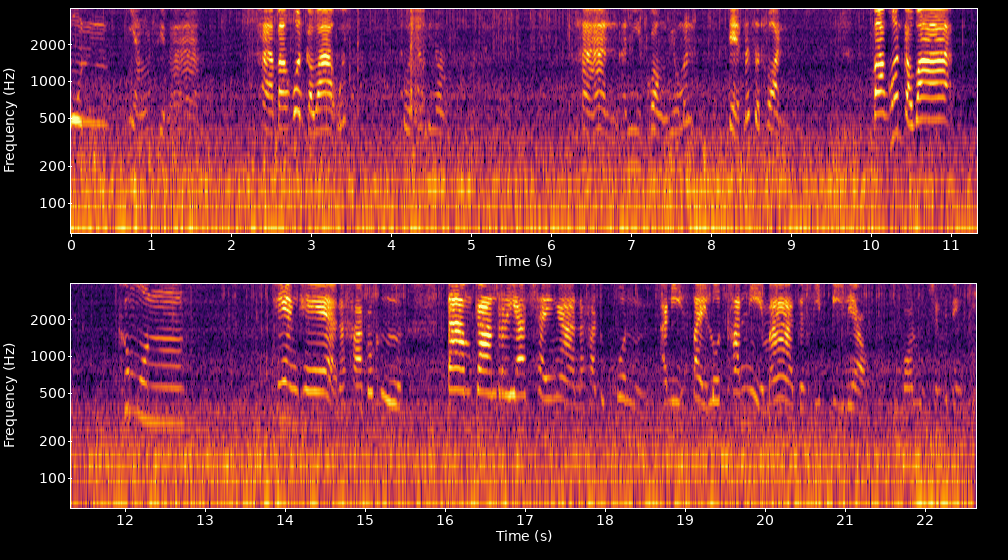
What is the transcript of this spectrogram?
มุนอหย่างสินะค่ะบางคนก็ว่าอุ้ยโทษนะพี่น้องหาอันอันนี้กล่องอยู่มันแดดมันสะท้อน บางคนก็ว่าคือมุนแห้งแท้นะคะก็คือตามการระยะใช้งานนะคะ ทุกคนอันนี้ใส่รถคันนี้มาจะสิบปีแล้วบอลูกฉันก็เป็นสิ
